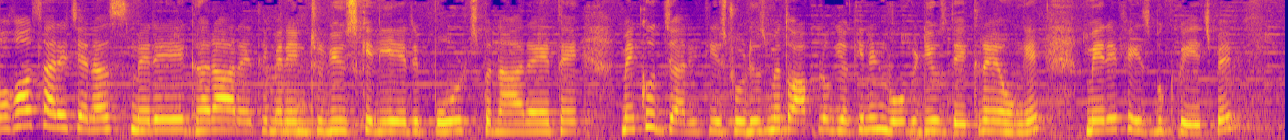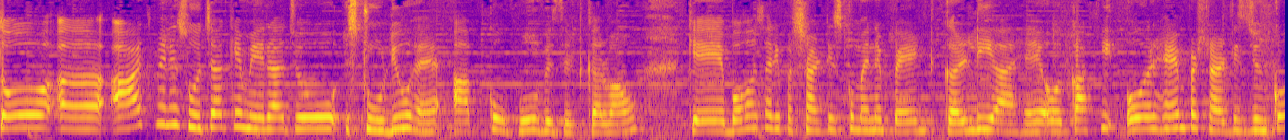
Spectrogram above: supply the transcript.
बहुत सारे चैनल्स मेरे घर आ रहे थे मेरे इंटरव्यूज़ के लिए रिपोर्ट्स बना रहे थे। मैं खुद जा रही थी स्टूडियोज़ में तो आप लोग यकीन वो वीडियोज़ देख रहे होंगे मेरे फेसबुक पेज पर तो uh, आज मैंने सोचा कि मेरा जो जो स्टूडियो है, आपको वो विज़िट करवाऊँ कि बहुत सारी पर्सनालिटीज़ को मैंने पेंट कर लिया है और काफ़ी और हैं पर्सनालिटीज़ जिनको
